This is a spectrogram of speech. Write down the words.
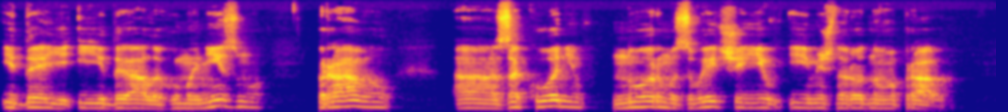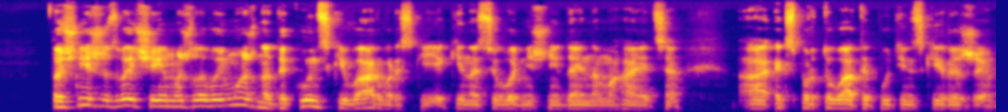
ідеї і ідеали гуманізму, правил, законів, норм, звичаїв і міжнародного права. Точніше, звичаї, можливо, і можна, дикунські, варварські, які на сьогоднішній день намагаються експортувати путінський режим,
